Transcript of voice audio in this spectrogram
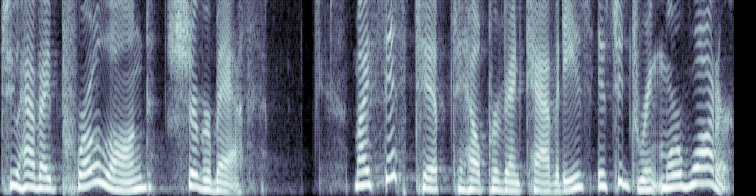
to have a prolonged sugar bath. My fifth tip to help prevent cavities is to drink more water.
